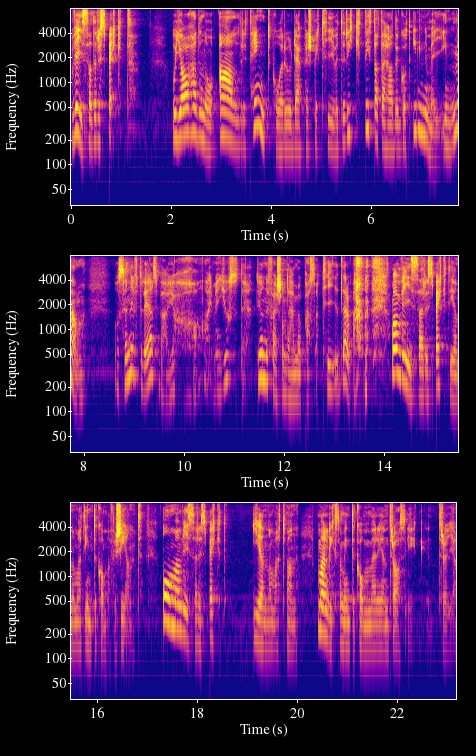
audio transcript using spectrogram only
visade respekt. Och jag hade nog aldrig tänkt på det ur det perspektivet riktigt, att det hade gått in i mig innan. Och sen efter det så bara, jaha, men just det. Det är ungefär som det här med att passa tider va. Man visar respekt genom att inte komma för sent. Och man visar respekt genom att man, man liksom inte kommer i en trasig tröja.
